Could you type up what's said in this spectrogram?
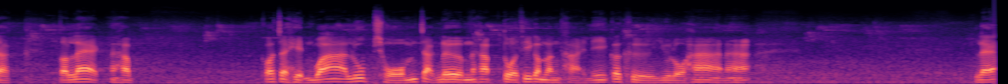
จากตอนแรกนะครับ ก็จะเห็นว่ารูปโฉมจากเดิมนะครับ ตัวที่กำลังถ่ายนี้ก็คือยูโร5นะฮะและ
